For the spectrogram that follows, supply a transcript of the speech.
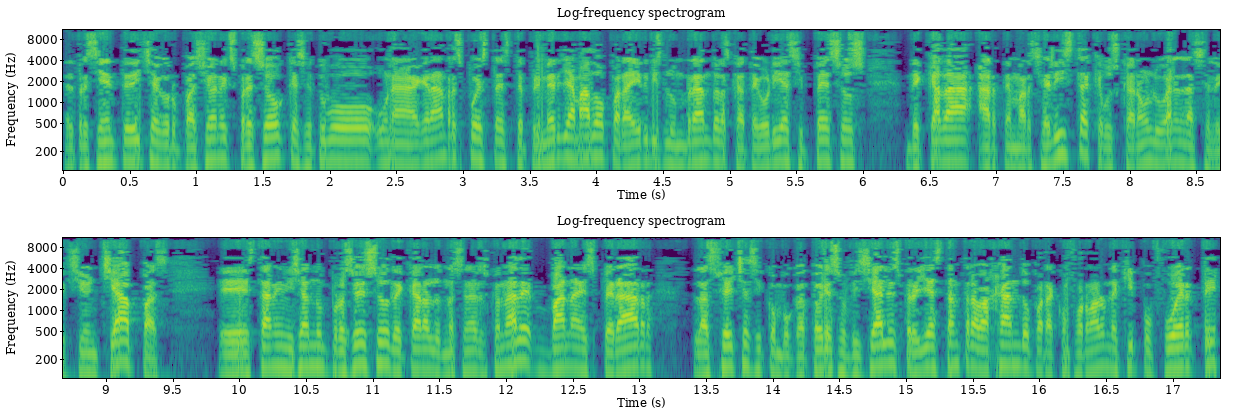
El presidente de dicha agrupación expresó que se tuvo una gran respuesta a este primer llamado para ir vislumbrando las categorías y pesos de cada arte marcialista que buscará un lugar en la selección Chiapas. Eh, están iniciando un proceso de cara a los nacionales con ADE, van a esperar las fechas y convocatorias oficiales, pero ya están trabajando para conformar un equipo fuerte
